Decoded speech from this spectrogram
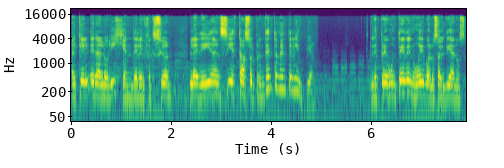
aquel era el origen de la infección, la herida en sí estaba sorprendentemente limpia. Les pregunté de nuevo a los aldeanos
